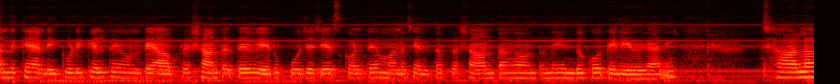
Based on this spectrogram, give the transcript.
అందుకే అండి గుడికి వెళ్తే ఉంటే ఆ ప్రశాంతతే వేరు. పూజ చేసుకుంటే మనసు ఎంత ప్రశాంతంగా ఉంటుంది ఎందుకో తెలియదు కానీ చాలా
